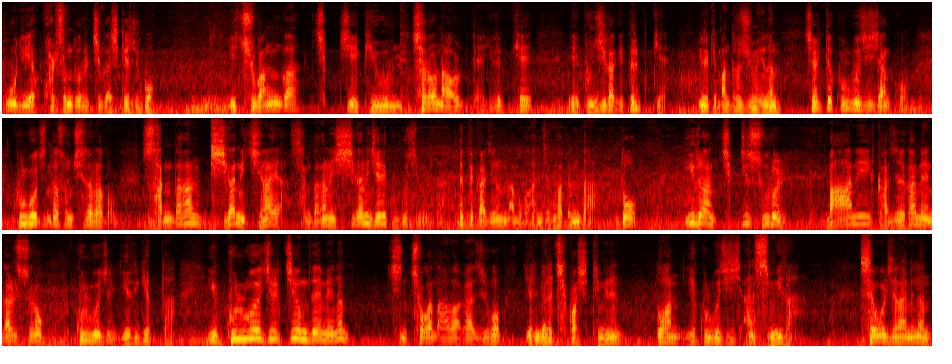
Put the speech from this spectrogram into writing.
뿌리의 활성도를 증가시켜주고 이 주광과 측지의 비율을 새로 나올 때 이렇게 예, 분지각이 넓게 이렇게 만들어주면은 절대 굵어지지 않고 굵어진다 손치더라도 상당한 시간이 지나야 상당한 시간이 전에 굵어집니다. 그때까지는 나무가 안정화된다. 또 이러한 측지수를 많이 가져가면 갈수록 굵어질 여력이 없다. 이게 굵어질 즈음 되면은 신초가 나와가지고 열매를 착화시키면 또한 이게 굵어지지 않습니다. 세월 지나면은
